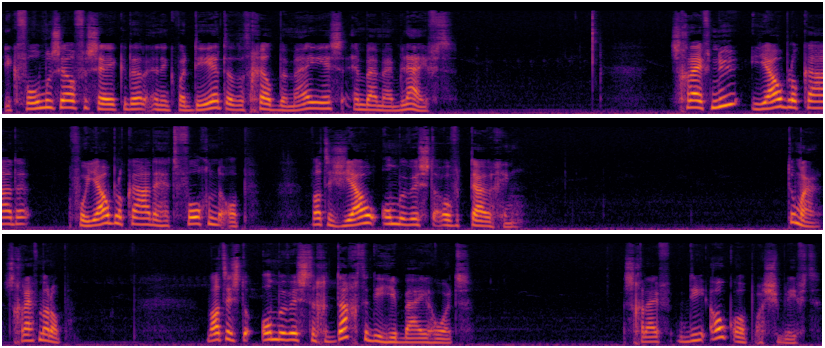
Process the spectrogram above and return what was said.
ik voel mezelf verzekerder en ik waardeer dat het geld bij mij is en bij mij blijft. Schrijf nu jouw blokkade, voor jouw blokkade het volgende op. Wat is jouw onbewuste overtuiging? Doe maar, schrijf maar op. Wat is de onbewuste gedachte die hierbij hoort? Schrijf die ook op, alsjeblieft.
